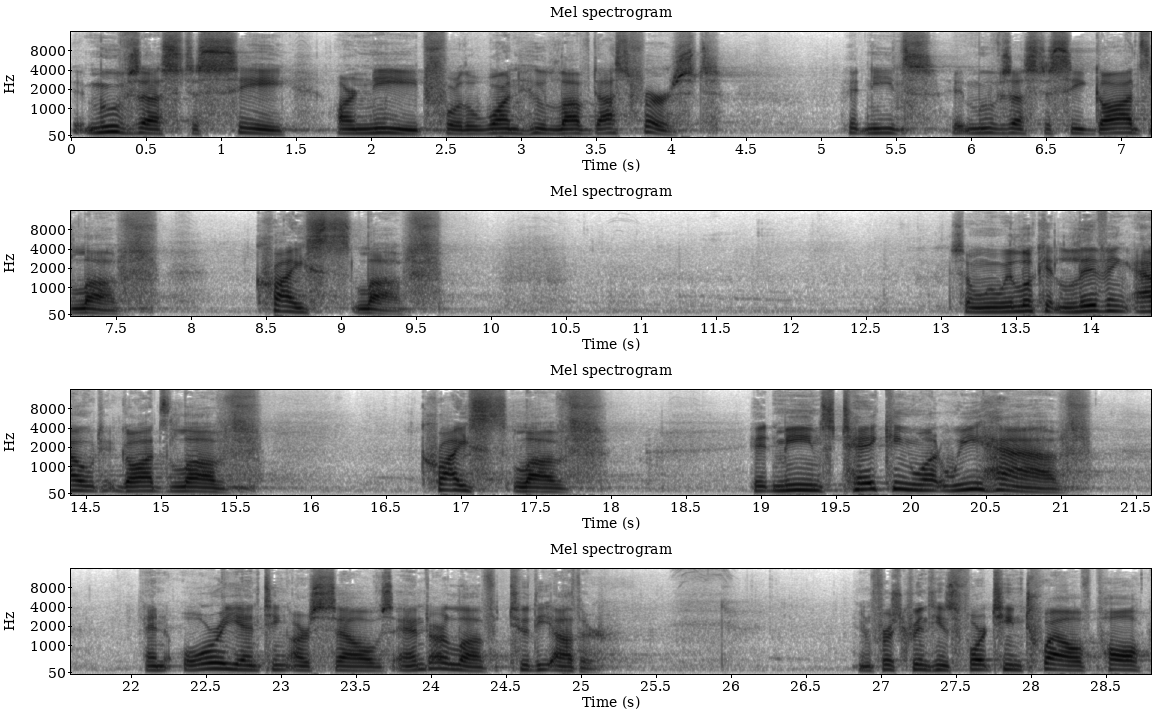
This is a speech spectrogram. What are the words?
It moves us to see our need for the one who loved us first. It needs it moves us to see God's love, Christ's love. So when we look at living out God's love, Christ's love, it means taking what we have and orienting ourselves and our love to the other. In 1 Corinthians 14 12, Paul,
